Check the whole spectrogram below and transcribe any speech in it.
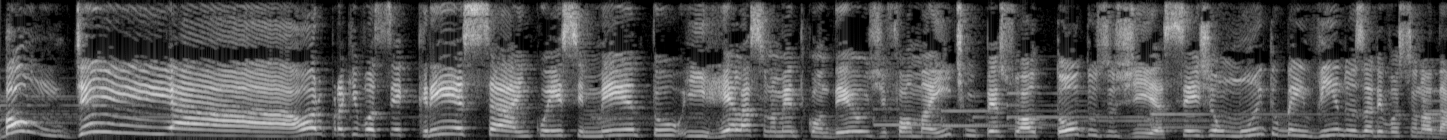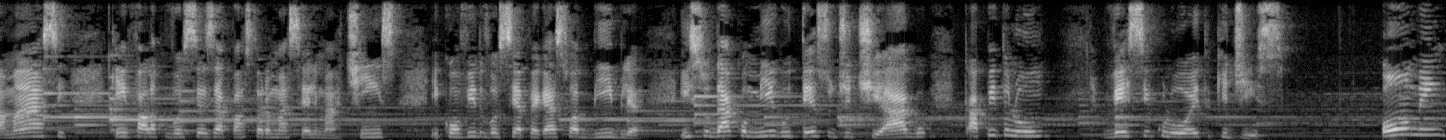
Bom dia! Oro para que você cresça em conhecimento e relacionamento com Deus de forma íntima e pessoal todos os dias. Sejam muito bem-vindos à Devocional da Marci. Quem fala com vocês é a pastora Marcele Martins e convido você a pegar sua Bíblia e estudar comigo o texto de Tiago, capítulo 1, versículo 8, que diz: Homem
